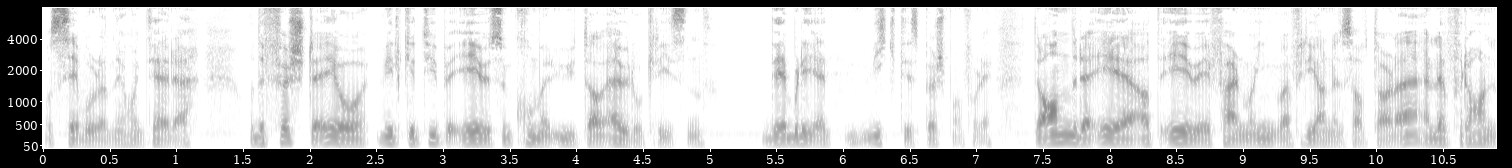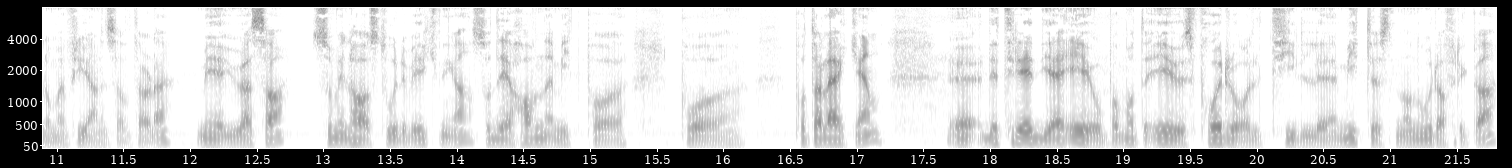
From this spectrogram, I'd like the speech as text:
å se hvordan de håndterer. Og Det første er jo hvilken type EU som kommer ut av eurokrisen. Det blir et viktig spørsmål for dem. Det andre er at EU er i ferd med å inngå en frihandelsavtale, eller forhandle om en frihandelsavtale med USA, som vil ha store virkninger. Så det havner midt på, på, på tallerkenen. Eh, det tredje er jo på en måte EUs forhold til Midtøsten og Nord-Afrika,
